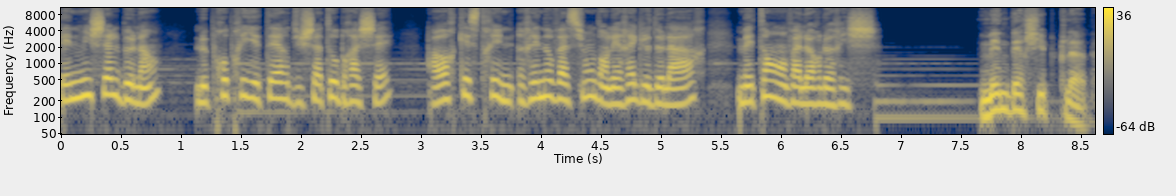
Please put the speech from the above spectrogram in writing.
Et Michel Belin, le propriétaire du château Brachet, a orchestré une rénovation dans les règles de l'art, mettant en valeur le riche. Membership Club.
